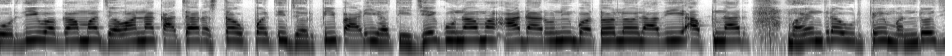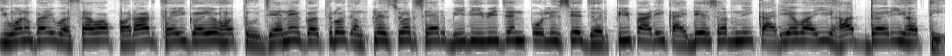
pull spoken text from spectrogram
બોરદી વગામાં જવાના કાચા રસ્તા ઉપરથી ઝડપી પાડી હતી. જે ગુનામાં આ દારૂની બોટલો લાવી આપનાર મહેન્દ્ર ઉર્ફે મંડો જીવણભાઈ વસાવા ફરાર થઈ ગયો હતો, જેને ગતરોજ અંકલેશ્વર શહેર બી ડિવિઝન પોલીસે ઝડપી પાડી કાયદેસરની કાર્યવાહી હાથ ધરી હતી.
